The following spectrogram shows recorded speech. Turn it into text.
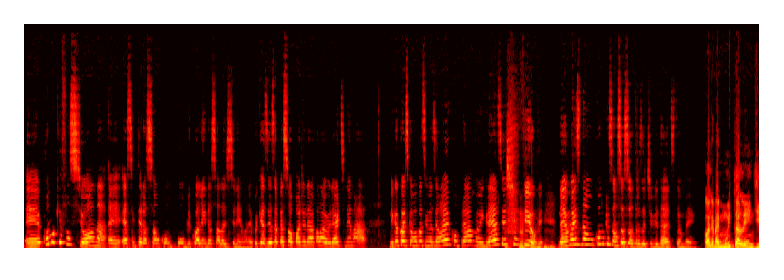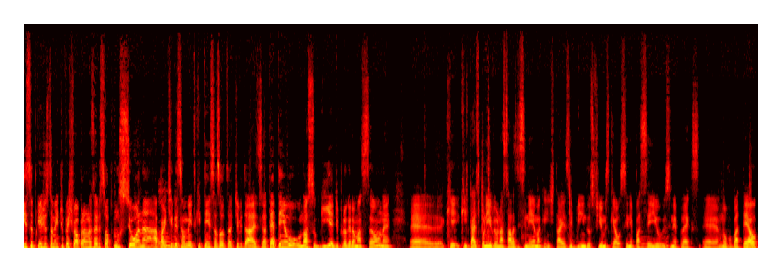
é, como que funciona é, essa interação com o público além da sala de cinema, né? Porque às vezes a pessoa pode olhar e falar, olhar de cinema, ah, a única coisa que eu vou conseguir fazer lá é comprar meu ingresso e assistir um filme, né? Mas não, como que são essas outras atividades também? Olha, vai muito além disso, porque justamente o festival para nós ele só funciona a partir uhum. desse momento que tem essas outras atividades. Até tem o, o nosso guia de programação, né? É, que está disponível nas salas de cinema, que a gente está exibindo os filmes, que é o Cine Passeio uhum. e o Cineplex é, Novo Batel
